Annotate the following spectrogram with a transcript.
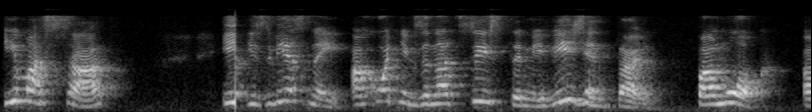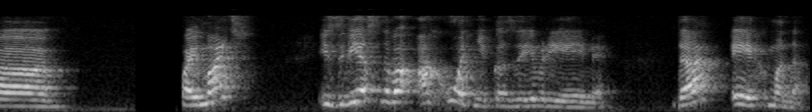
и Моссад, и известный охотник за нацистами Визенталь помог э, поймать известного охотника за евреями, да, Эйхмана.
